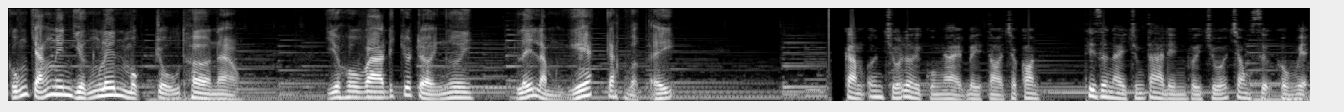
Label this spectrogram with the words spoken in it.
cũng chẳng nên dựng lên một trụ thờ nào. Jehovah Đức Chúa Trời ngươi lấy làm ghét các vật ấy. Cảm ơn Chúa lời của Ngài bày tỏ cho con. Thì giờ này chúng ta đến với Chúa trong sự cầu nguyện.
